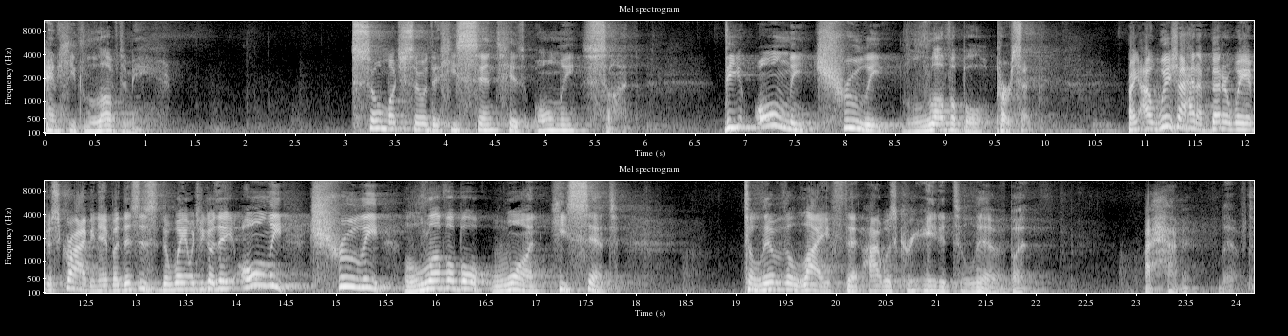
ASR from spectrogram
And He loved me. So much so that He sent His only Son, the only truly lovable person. Right? I wish I had a better way of describing it, but this is the way in which it goes. The only truly lovable one He sent to live the life that I was created to live, but I haven't lived.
